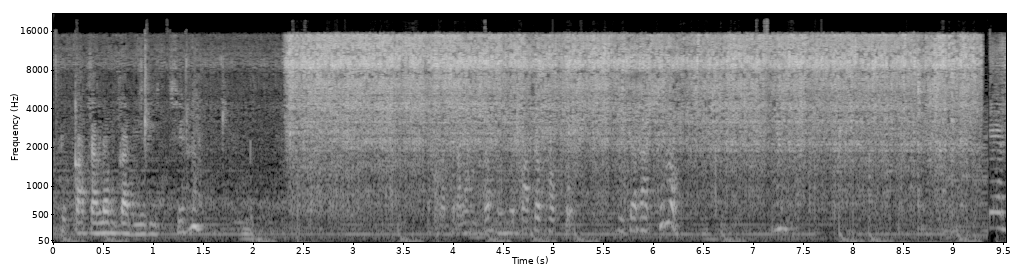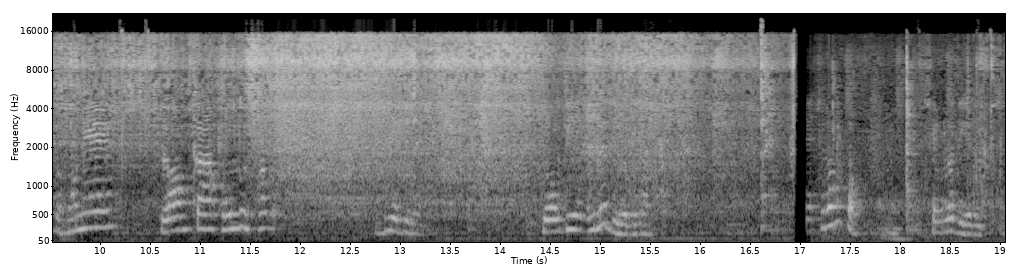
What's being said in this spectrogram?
একটু কাঁচা লঙ্কা দিয়ে দিচ্ছি হ্যাঁ? কাঁচা লঙ্কা, ধনে পাতা থাকতো ঠিকানা ছিল? ধনে, লঙ্কা, হলুদ সব দিয়ে দিলাম। জল দিয়ে গুলে দিয়ে দিলাম। তো? সেগুলো দিয়ে দিচ্ছি।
